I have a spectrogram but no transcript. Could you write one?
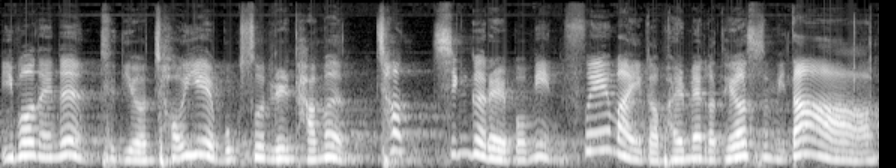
이번에는 드디어 저희의 목소리를 담은 첫 싱글 앨범인 후에마이가 발매가 되었습니다.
